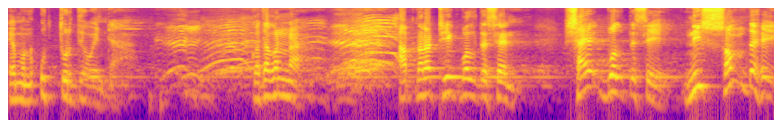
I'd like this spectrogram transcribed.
এমন উত্তর দেওয়েন না। কথা কন না? আপনারা ঠিক বলতেছেন শায়েক বলতেছে, নিঃসন্দেহে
